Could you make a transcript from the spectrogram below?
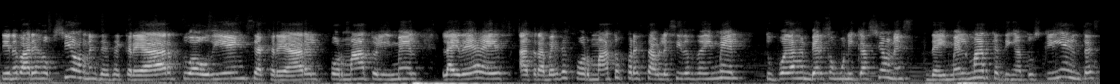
tiene varias opciones, desde crear tu audiencia, crear el formato, el email. La idea es, a través de formatos preestablecidos de email, tú puedas enviar comunicaciones de email marketing a tus clientes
